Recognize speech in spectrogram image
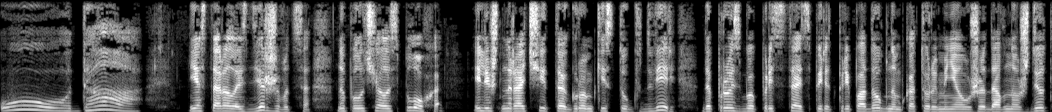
«О, да!» Я старалась сдерживаться, но получалось плохо — и лишь нарочито громкий стук в дверь да просьба предстать перед преподобным, который меня уже давно ждет,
